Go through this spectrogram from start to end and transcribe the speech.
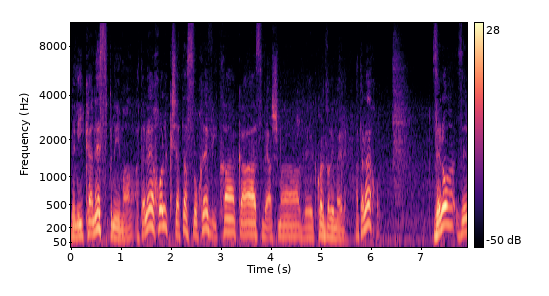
ולהיכנס פנימה, אתה לא יכול כשאתה סוחב איתך כעס ואשמה ואת כל הדברים האלה. אתה לא יכול. זה לא, זה,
